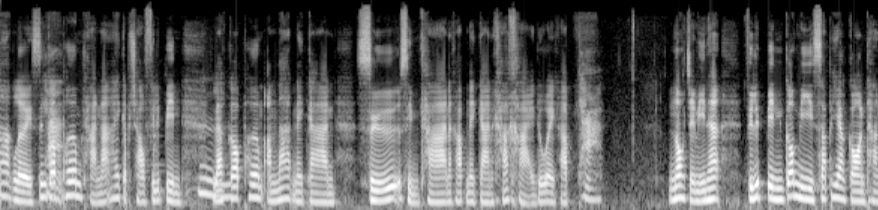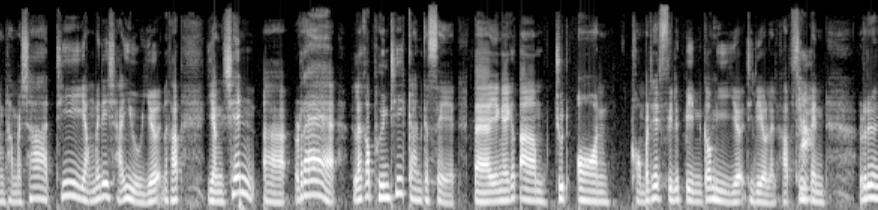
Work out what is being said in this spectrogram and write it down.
มากเลย ซึ่งก็ค่ะเพิ่มฐานะให้กับชาวฟิลิปปินส์และก็เพิ่มอำนาจในการซื้อสินค้านะครับในการค้าขายด้วยครับค่ะ นอกจากนี้นะฮะฟิลิปปินส์ก็มีทรัพยากรทางธรรมชาติที่ยังไม่ได้ใช้อยู่เยอะนะครับ อย่างเช่นเอ่อแร่และก็พื้นที่การเกษตร แต่ยังไงก็ตามจุดอ่อนของประเทศฟิลิปปินส์ก็มีเยอะทีเดียวเลยนะครับ ซึ่งเป็นเรื่อง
